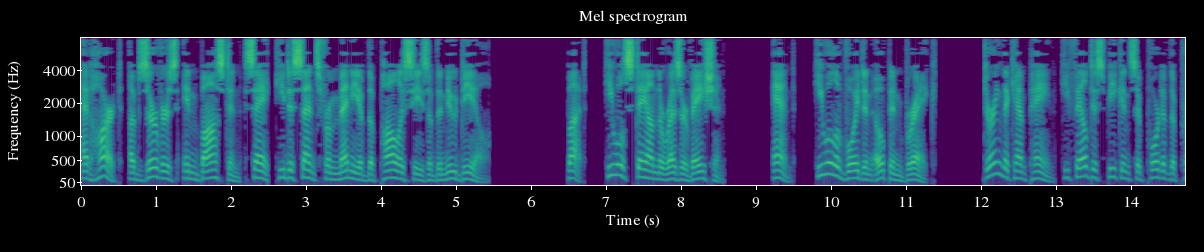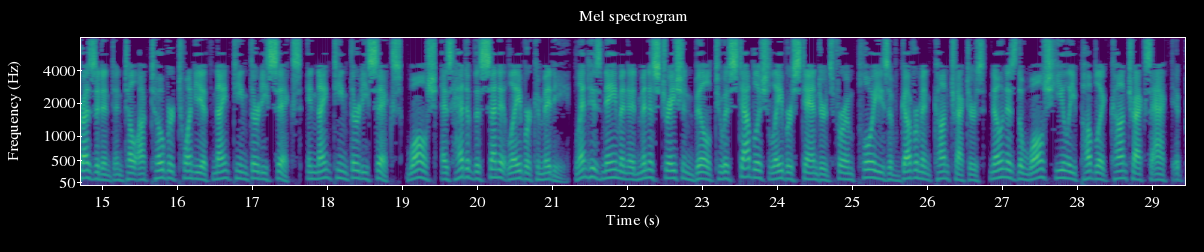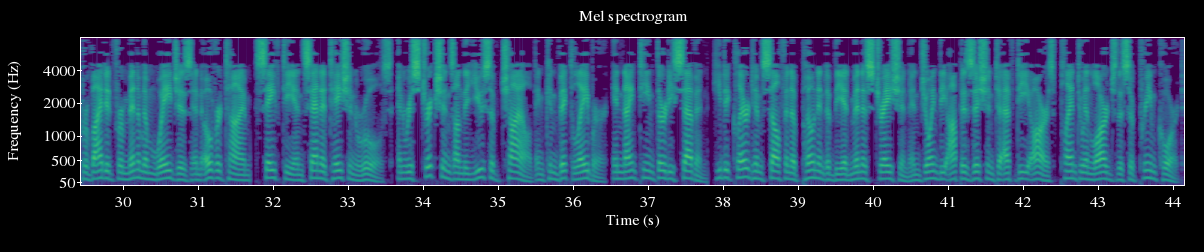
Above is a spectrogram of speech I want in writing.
At heart, observers in Boston say, he dissents from many of the policies of the New Deal. But, he will stay on the reservation. And, he will avoid an open break. During the campaign, he failed to speak in support of the president until October 20, 1936. In 1936, Walsh, as head of the Senate Labor Committee, lent his name an administration bill to establish labor standards for employees of government contractors, known as the Walsh-Healey Public Contracts Act. It provided for minimum wages and overtime, safety and sanitation rules, and restrictions on the use of child and convict labor. In 1937, he declared himself an opponent of the administration and joined the opposition to FDR's plan to enlarge the Supreme Court.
